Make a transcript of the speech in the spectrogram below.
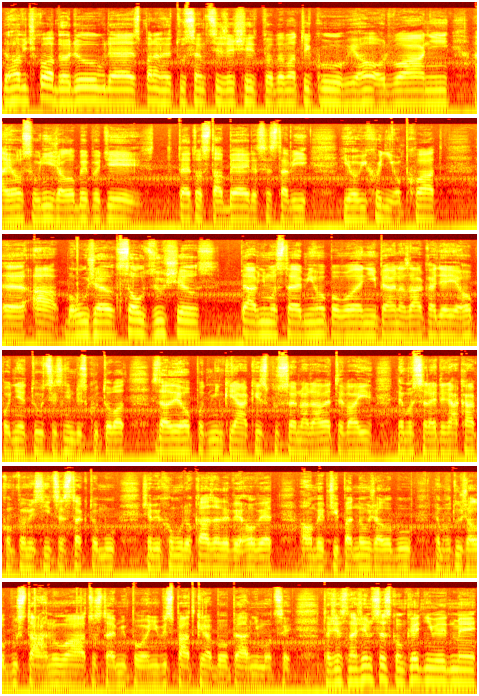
do Hlavičkova Brodu, kde s panem Hetusem chci řešit problematiku jeho odvolání podání a jeho soudní žaloby proti této stavbě, kde se staví jeho východní obchvat. Eh, a bohužel soud zrušil právního stavebního povolení právě na základě jeho podnětů, chci s ním diskutovat, zda jeho podmínky nějakým způsobem nadále trvají, nebo se najde nějaká kompromisní cesta k tomu, že bychom mu dokázali vyhovět a on by případnou žalobu nebo tu žalobu stáhnul a to stavební povolení by zpátky nabylo právní moci. Takže snažím se s konkrétními lidmi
